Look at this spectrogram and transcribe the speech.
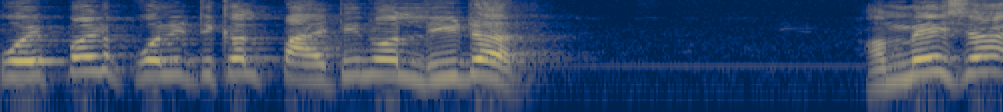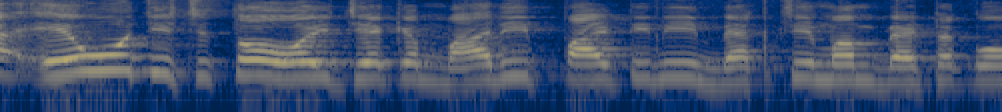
કોઈ પણ પોલિટિકલ પાર્ટીનો લીડર હંમેશા એવું જ ઈચ્છતો હોય છે કે મારી પાર્ટીની મેક્સિમમ બેઠકો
